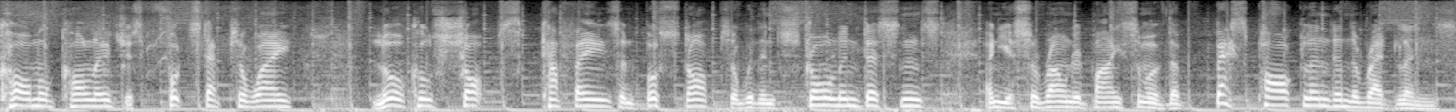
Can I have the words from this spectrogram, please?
Cornwall College is footsteps away. Local shops, cafes and bus stops are within strolling distance and you're surrounded by some of the best parkland in the Redlands.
